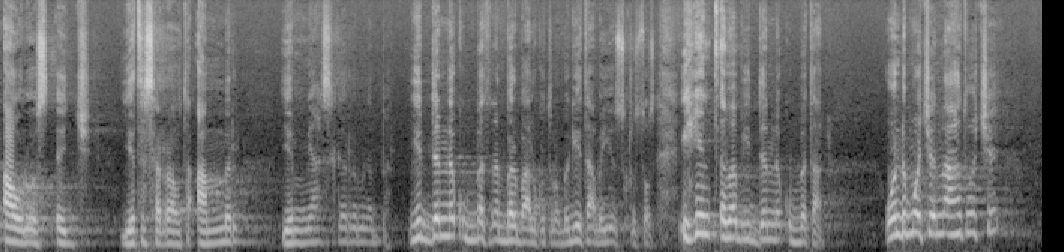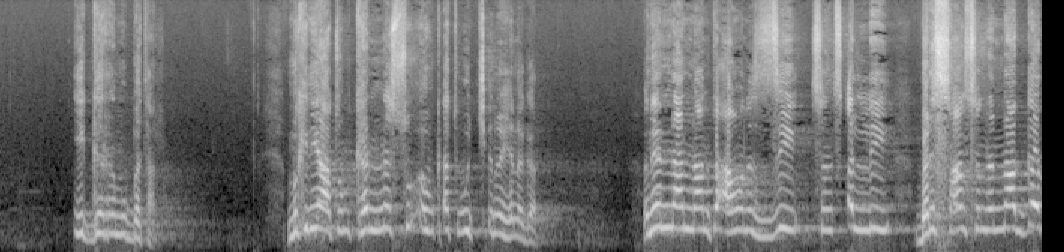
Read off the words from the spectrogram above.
ጳውሎስ እጅ የተሰራው ተአምር የሚያስገርም ነበር። ይደነቁበት ነበር ባልኩት ነው በጌታ በኢየሱስ ክርስቶስ ይሄን ጥበብ ይደነቁበታል። ወንድሞቼና እህቶቼ ይገረሙበታል። ምክንያቱም ከነሱ እውቀት ውጭ ነው ይሄ ነገር። እኔና እናንተ አሁን እዚህ ስንጸልይ በልሳን ስንናገር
